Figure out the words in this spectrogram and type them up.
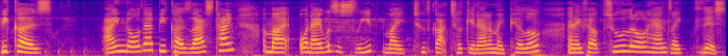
Because I know that because last time my when I was asleep, my tooth got taken out of my pillow and I felt two little hands like this.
